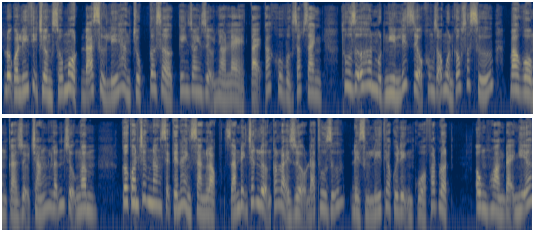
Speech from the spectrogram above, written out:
đội quản lý thị trường số 1 đã xử lý hàng chục cơ sở kinh doanh rượu nhỏ lẻ tại các khu vực giáp danh, thu giữ hơn 1.000 lít rượu không rõ nguồn gốc xuất xứ, bao gồm cả rượu trắng lẫn rượu ngâm. Cơ quan chức năng sẽ tiến hành sàng lọc, giám định chất lượng các loại rượu đã thu giữ để xử lý theo quy định của pháp luật. Ông Hoàng Đại Nghĩa,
